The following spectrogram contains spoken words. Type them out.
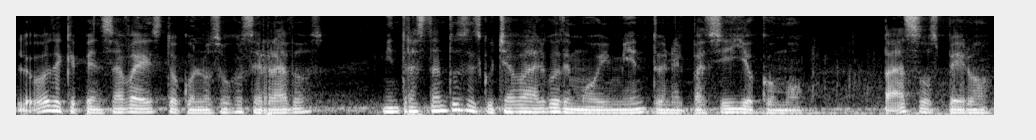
luego de que pensaba esto con los ojos cerrados, mientras tanto se escuchaba algo de movimiento en el pasillo como pasos, pero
